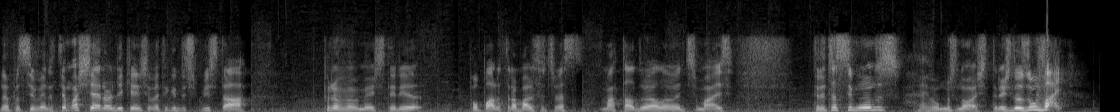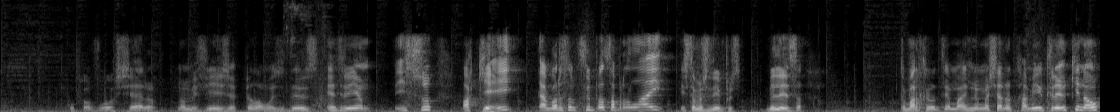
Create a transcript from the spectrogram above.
Não é possível, ainda tem uma Shadow ali que a gente vai ter que despistar. Provavelmente teria poupar o trabalho se eu tivesse matado ela antes, mas... 30 segundos, aí vamos nós. 3, 2, 1, vai! Por favor, Sharon, não me veja, pelo amor de Deus. Entre em... Isso, ok. Agora só preciso passar pra lá e... Estamos limpos, beleza. Tomara que não tenha mais nenhuma Sharon no caminho, creio que não.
